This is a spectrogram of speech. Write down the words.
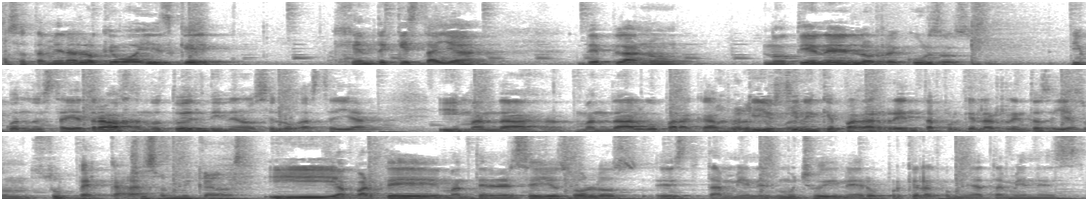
o sea, también a lo que voy es que gente que está allá de plano no tiene los recursos y cuando está allá trabajando todo el dinero se lo gasta allá y manda, manda algo para acá porque lo que ellos tienen que pagar renta porque las rentas allá son súper caras. Sí, son muy caros. Y aparte mantenerse ellos solos este, también es mucho dinero porque la comida también es,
